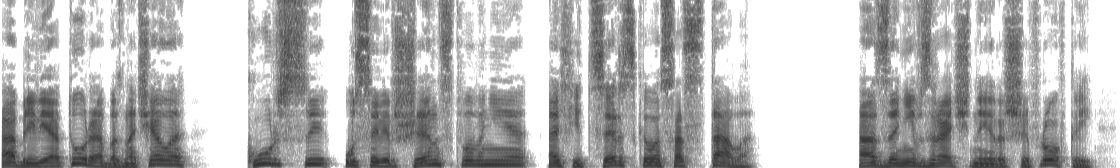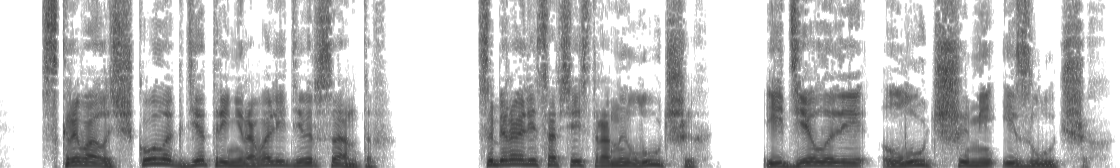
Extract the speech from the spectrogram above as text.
Аббревиатура обозначала «Курсы усовершенствования офицерского состава», а за невзрачной расшифровкой скрывалась школа, где тренировали диверсантов. Собирали со всей страны лучших и делали лучшими из лучших.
